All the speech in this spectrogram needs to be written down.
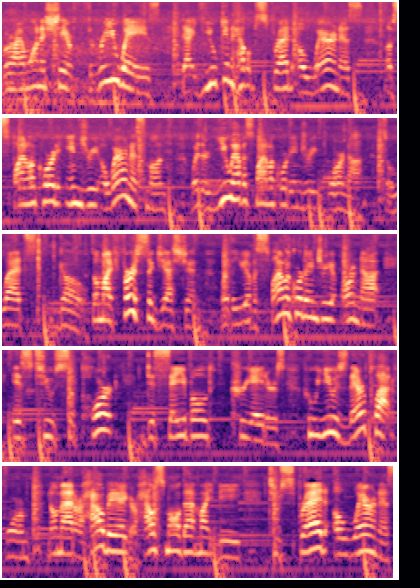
where I wanna share three ways that you can help spread awareness of Spinal Cord Injury Awareness Month, whether you have a spinal cord injury or not. So let's go. So my first suggestion, whether you have a spinal cord injury or not, is to support disabled creators who use their platform, no matter how big or how small that might be, to spread awareness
